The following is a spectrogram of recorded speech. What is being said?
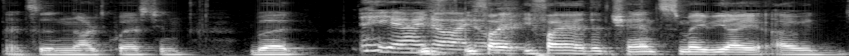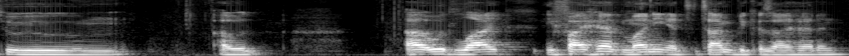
that's an hard question, but yeah, I if, know. I if know. I if I had a chance, maybe I I would do. Um, I would. I would like if I had money at the time because I hadn't,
